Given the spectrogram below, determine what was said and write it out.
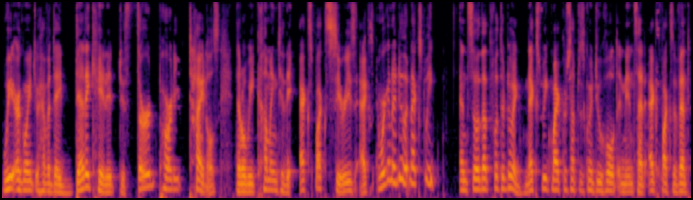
We are going to have a day dedicated to third party titles that will be coming to the Xbox Series X, and we're going to do it next week. And so that's what they're doing. Next week, Microsoft is going to hold an Inside Xbox event,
